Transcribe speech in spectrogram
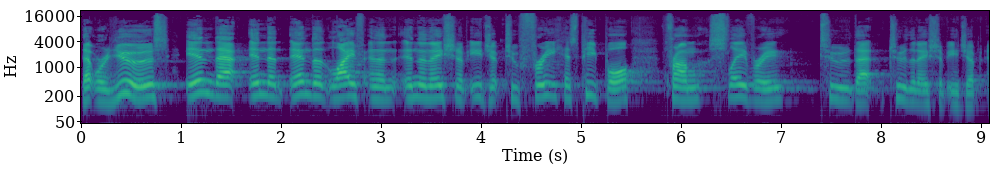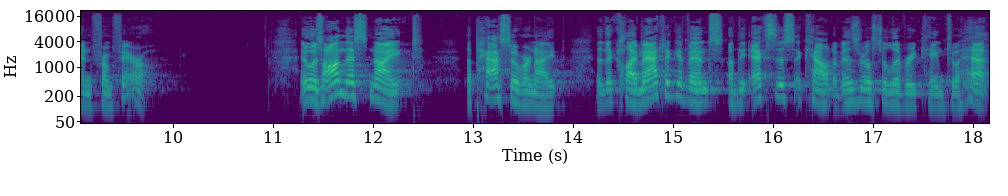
that were used in, that, in, the, in the life and in the nation of Egypt to free his people from slavery to, that, to the nation of Egypt and from Pharaoh. It was on this night, the Passover night, that the climatic events of the Exodus account of Israel's delivery came to a head.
